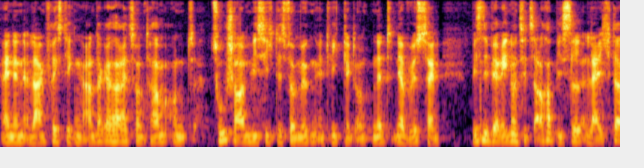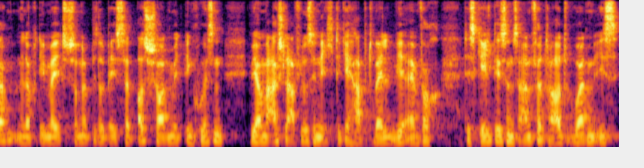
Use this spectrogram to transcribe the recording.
einen langfristigen Anlagehorizont haben und zuschauen, wie sich das Vermögen entwickelt und nicht nervös sein. Wissen Sie, wir reden uns jetzt auch ein bisschen leichter, nachdem wir jetzt schon ein bisschen besser ausschauen mit den Kursen. Wir haben auch schlaflose Nächte gehabt, weil wir einfach das Geld, das uns anvertraut worden ist,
